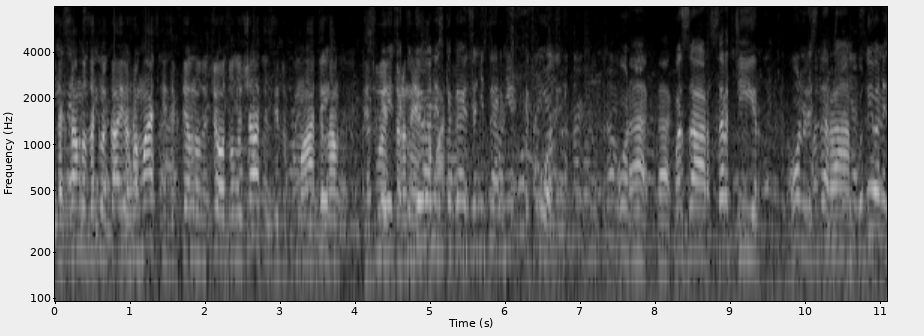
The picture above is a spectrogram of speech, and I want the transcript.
І так само закликаю громадськість активно до цього долучатись і допомагати нам зі своєї сторони. Куди вони скидають санітарні підходи? Базар, сортир, он ресторан. Куди вони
